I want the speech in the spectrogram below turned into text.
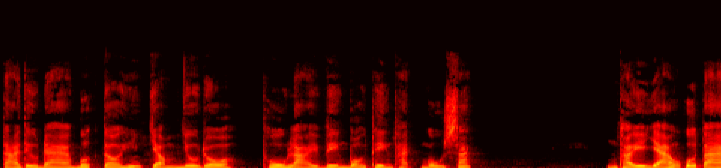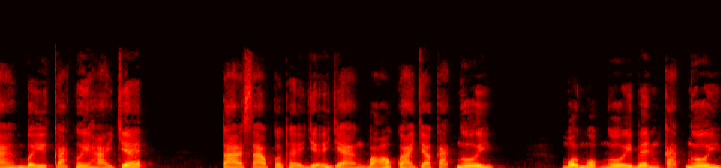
Tả tiểu đa bước tới chậm như rùa, thu lại viên bổ thiên thạch ngũ sắc. Thầy giáo của ta bị các người hại chết. Ta sao có thể dễ dàng bỏ qua cho các ngươi? Mỗi một người bên các ngươi,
